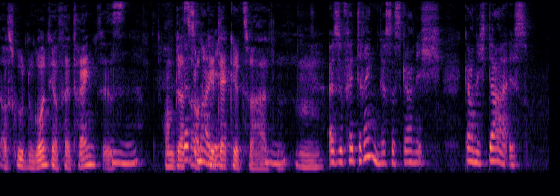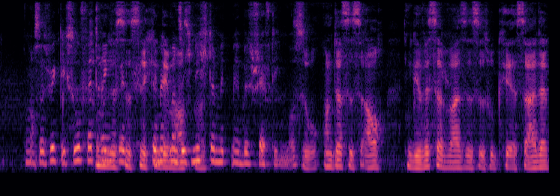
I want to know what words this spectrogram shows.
aus gutem Grund ja verdrängt ist, um das, Das auch meine ich. gedeckelt zu halten. Mhm. Also verdrängen, dass das gar nicht, gar nicht da ist. Dass das wirklich so verdrängt wird, damit man sich Ausmaß. nicht damit mehr beschäftigen muss. So, und das ist auch in gewisser Weise ist es okay, es sei denn,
